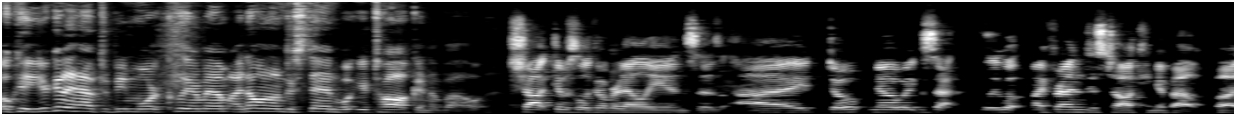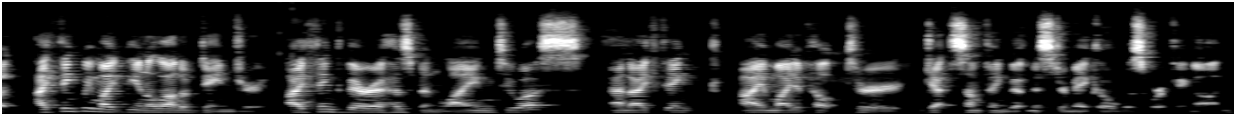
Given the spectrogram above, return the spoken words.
Okay, you're gonna have to be more clear, ma'am. I don't understand what you're talking about. Shock gives a look over at Ellie and says, I don't know exactly what my friend is talking about, but I think we might be in a lot of danger. I think Vera has been lying to us, and I think I might have helped her get something that Mr. Mako was working on.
